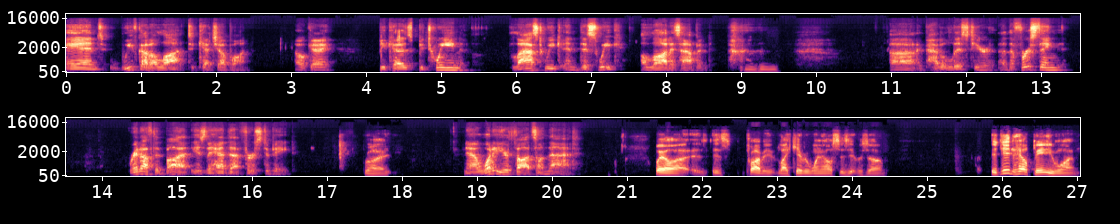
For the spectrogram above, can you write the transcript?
and we've got a lot to catch up on. Okay. Because between last week and this week, a lot has happened. Mhm. Uh, I've had a list here. Uh, the first thing right off the bat is they had that first debate. Right. Now, what are your thoughts on that? Well, uh, it's, it's probably like everyone else's. It was a. it didn't help anyone.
